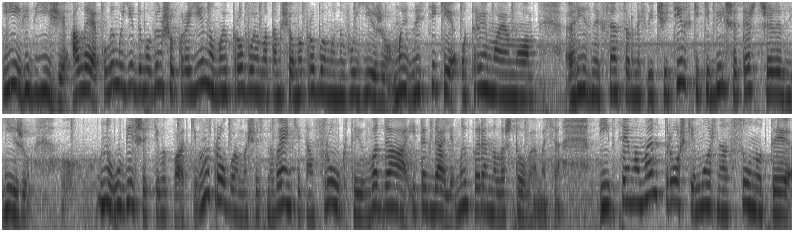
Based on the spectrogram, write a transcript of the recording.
і від їжі. Але коли ми їдемо в іншу країну, ми пробуємо там що? Ми пробуємо нову їжу. Ми не стільки отримаємо різних сенсорних відчуттів, скільки більше теж через їжу. Ну, у більшості випадків ми пробуємо щось новеньке, там фрукти, вода і так далі. Ми переналаштовуємося. І в цей момент трошки можна сунути,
